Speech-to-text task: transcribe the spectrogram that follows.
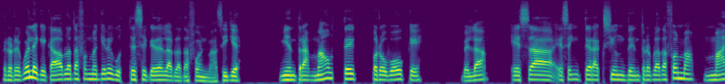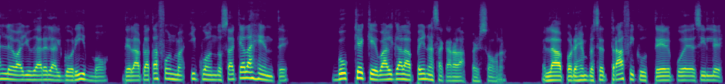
Pero recuerde que cada plataforma quiere que usted se quede en la plataforma. Así que mientras más usted provoque, ¿verdad? Esa, esa interacción dentro de la plataforma, más le va a ayudar el algoritmo de la plataforma y cuando saque a la gente, busque que valga la pena sacar a las personas. ¿verdad? Por ejemplo, ese tráfico, usted puede decirle,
